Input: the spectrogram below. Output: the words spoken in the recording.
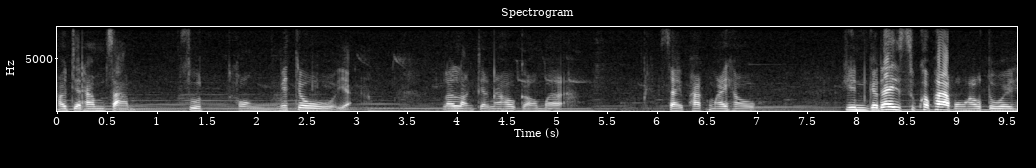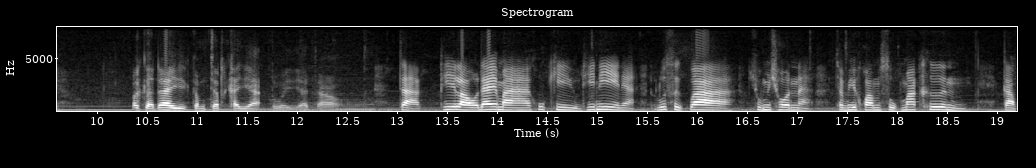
เราจะทำสามสูตรของแม่โจ้อย่าแล้วหลังจากนั้นเราก็เอามาใส่พักไม้เรากินก็ได้สุขภาพของเราตัว แล้วก็ได้กำจัดขยะตัวอย่าเจ้า จากที่เราได้มาคุกคีอยู่ที่นี่เนี่ยรู้สึกว่าชุมชนน่ะจะมีความสุขมากขึ้น กับ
